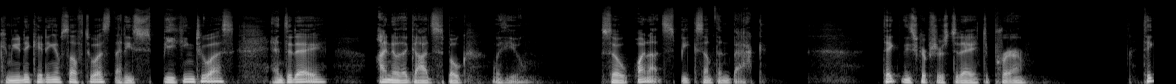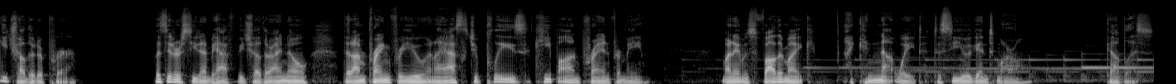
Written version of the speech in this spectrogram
communicating himself to us, that he's speaking to us. And today, I know that God spoke with you. So why not speak something back? Take these scriptures today to prayer. Take each other to prayer. Let's intercede on behalf of each other. I know that I'm praying for you, and I ask that you please keep on praying for me. My name is Father Mike, I cannot wait to see you again tomorrow. God bless.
